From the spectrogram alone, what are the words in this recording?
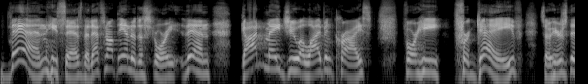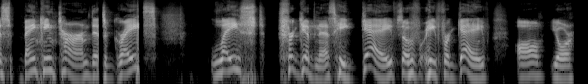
Then he says but that's not the end of the story. Then god made you alive in christ for he forgave. So here's this banking term, this grace laced forgiveness. He gave, so he forgave all your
